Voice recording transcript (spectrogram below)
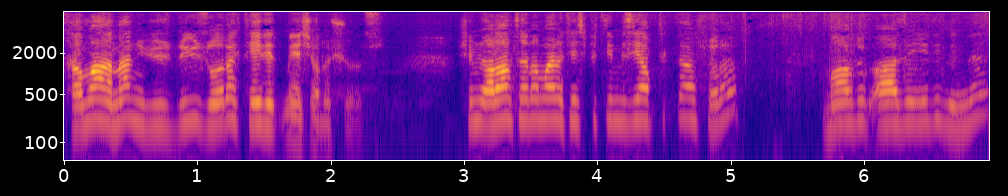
tamamen %100 olarak teyit etmeye çalışıyoruz. Şimdi alan taramayla tespitimizi yaptıktan sonra Marduk AZ7000'de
